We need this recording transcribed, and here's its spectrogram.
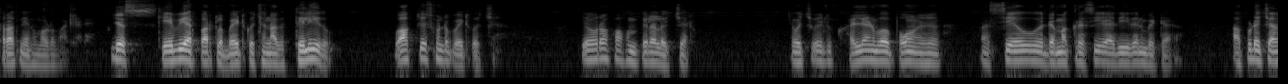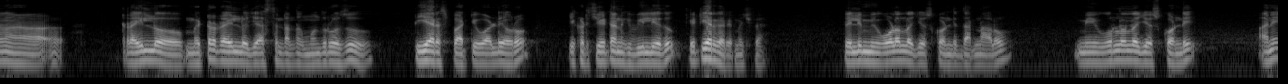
తర్వాత నేను మూడు మాట్లాడాను. ఎస్ కేబీఆర్ పార్క్లో బయటకు వచ్చా నాకు తెలియదు వాక్ చేసుకుంటూ బయటకు వచ్చా ఎవరో పాపం పిల్లలు వచ్చారు. వచ్చి వీళ్ళు కళ్యాణ్ బాబు పవన్ సేవ్ డెమోక్రసీ అది ఇదని పెట్టారు. అప్పుడే చ- రైల్లో మెట్రో రైల్లో చేస్తుంటే అంతకు ముందు రోజు టీఆర్ఎస్ పార్టీ వాళ్ళు ఎవరో ఇక్కడ చేయడానికి వీల్లేదు. కేటీఆర్ గారే మర్చిపోయా వెళ్ళి మీ ఊళ్ళల్లో చేసుకోండి ధర్నాలు మీ ఊర్లలో చేసుకోండి అని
